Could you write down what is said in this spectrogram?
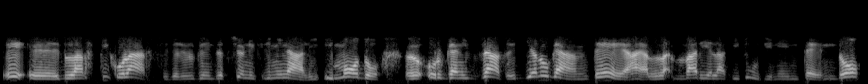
è eh, l'articolarsi delle organizzazioni criminali in modo eh, organizzato e dialogante a la, varie latitudini intendo,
